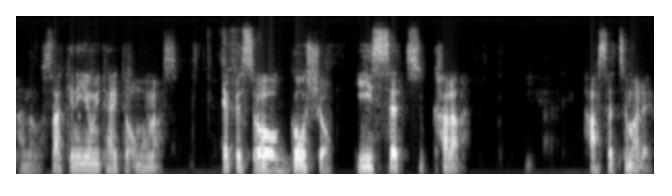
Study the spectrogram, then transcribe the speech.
あの先に読みたいと思います。エピソード5章、1節から8節まで。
